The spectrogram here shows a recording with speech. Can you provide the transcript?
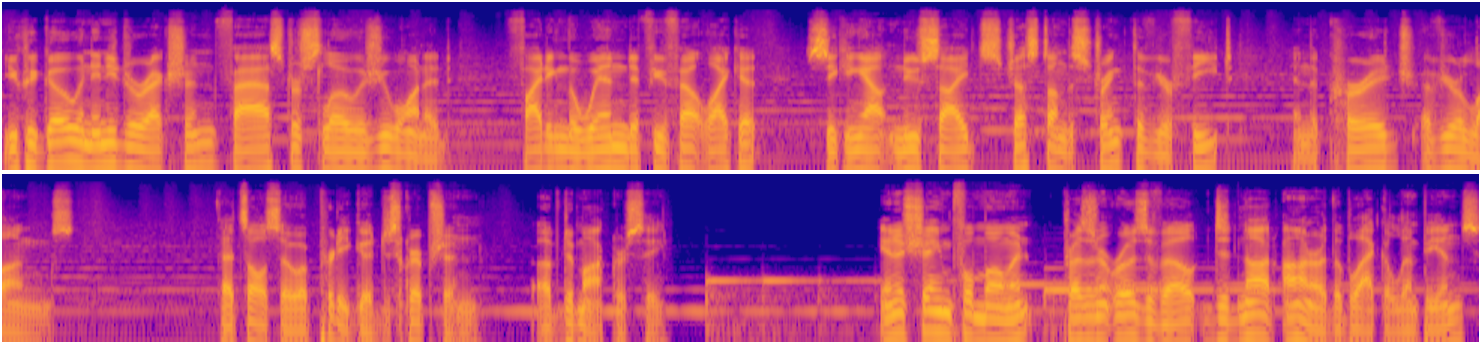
You could go in any direction, fast or slow as you wanted, fighting the wind if you felt like it, seeking out new sights just on the strength of your feet and the courage of your lungs. That's also a pretty good description of democracy. In a shameful moment, President Roosevelt did not honor the black Olympians.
